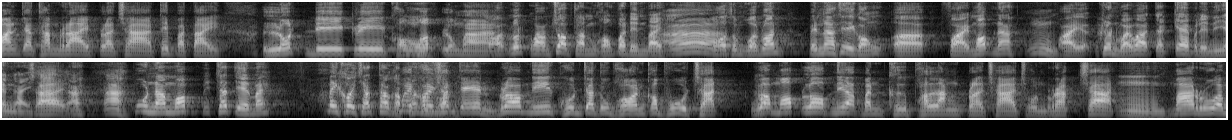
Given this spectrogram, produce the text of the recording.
มันจะทำลายประชาธิปไตย ลดดีกรีของโอ้ม็อบลงมา ลดความชอบธรรมของประเด็นไปอ่า พอสมควรเพราะฉะนั้นเป็นหน้าที่ของเอ่อฝ่ายม็อบนะฝ่ายเคลื่อนไหวว่าจะแก้ประเด็นนี้ยังไงใช่นะอะ ผู้นำม็อบชัดเจนไหม ไม่ค่อยชัดเท่ากับไม่พรรค่อยก่นๆชัดเจน รอบนี้คุณจตุพรก็พูดชัด ว่าม็อบรอบเนี้ยมันคือพลังประชาชนรักชาติมารวม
